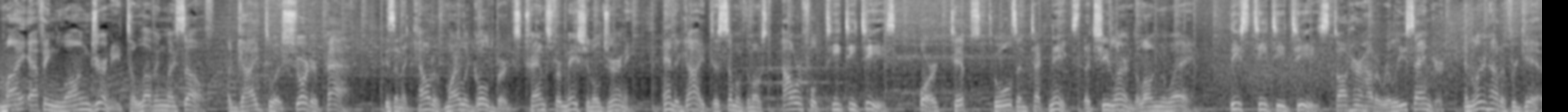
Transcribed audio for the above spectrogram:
My effing long journey to loving myself, a guide to a shorter path. is an account of Marla Goldberg's transformational journey and a guide to some of the most powerful TTTs, or tips, tools, and techniques that she learned along the way. These TTTs taught her how to release anger and learn how to forgive,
